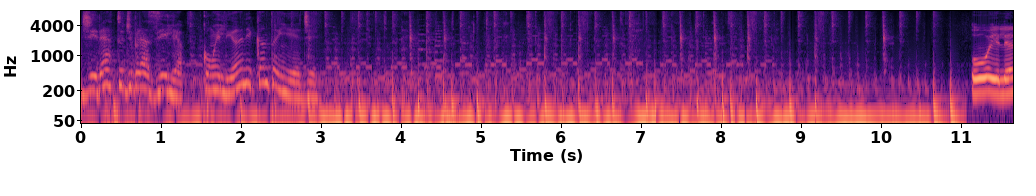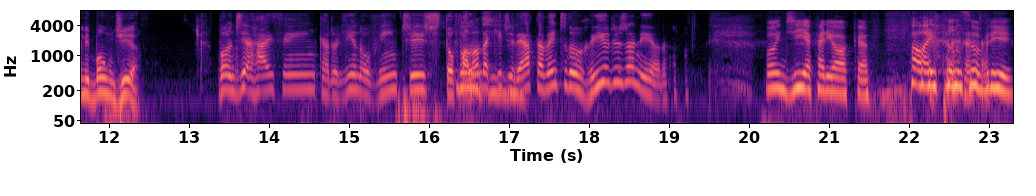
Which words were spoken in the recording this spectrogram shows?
Direto de Brasília, com Eliane Cantanhede. Oi, Eliane, bom dia. Bom dia, Heisen, Carolina, ouvintes. Estou falando dia. aqui diretamente do Rio de Janeiro. Bom dia, Carioca. Fala então sobre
